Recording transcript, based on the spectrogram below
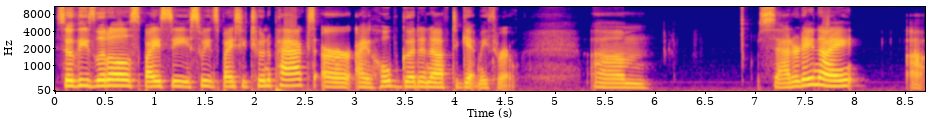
So these little spicy, sweet, spicy tuna packs are, I hope, good enough to get me through. Um, Saturday night, uh,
